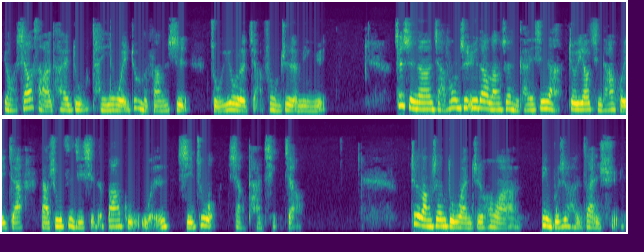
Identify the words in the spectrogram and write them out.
用潇洒的态度、谈言为重的方式，左右了贾凤志的命运。这时呢，贾凤志遇到郎生很开心啊，就邀请他回家，拿出自己写的八股文习作，向他请教。这个郎生读完之后啊，并不是很赞许，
